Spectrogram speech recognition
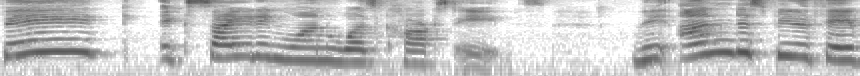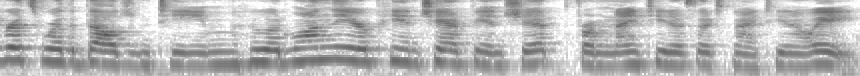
big, exciting one was coxed eights. The undisputed favorites were the Belgian team, who had won the European Championship from 1906 to 1908.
